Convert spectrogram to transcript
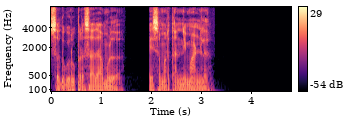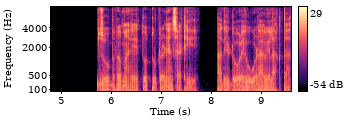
सद्गुरु प्रसादामुळं हे समर्थांनी मांडलं. जो भ्रम आहे तो तुटण्यासाठी आधी डोळे उघडावे लागतात.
